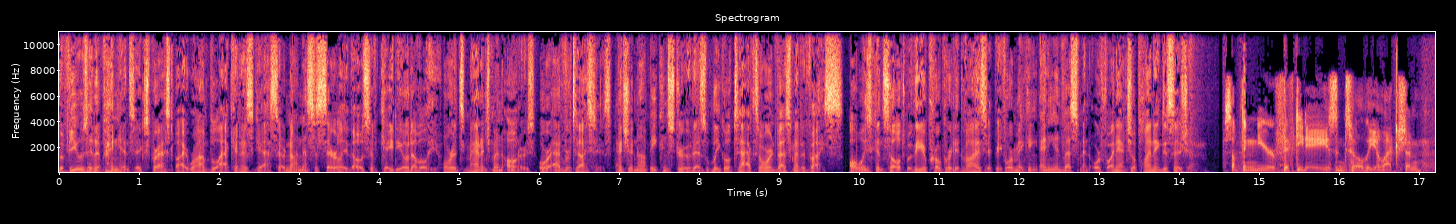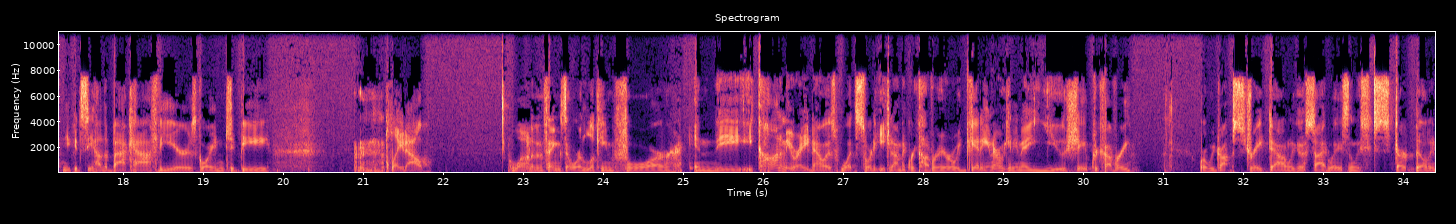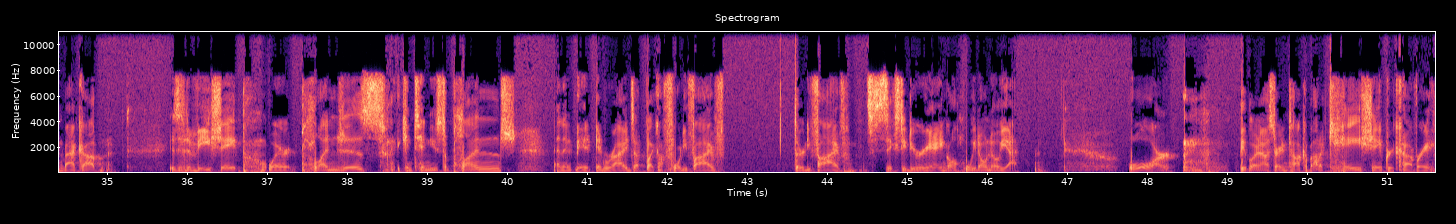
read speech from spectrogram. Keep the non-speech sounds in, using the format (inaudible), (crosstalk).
The views and opinions expressed by Rob Black and his guests are not necessarily those of KDOW or its management owners or advertisers and should not be construed as legal tax or investment advice. Always consult with the appropriate advisor before making any investment or financial planning decision. Something near 50 days until the election. You can see how the back half of the year is going to be (clears throat) played out one of the things that we're looking for in the economy right now is what sort of economic recovery are we getting? Are we getting a U-shaped recovery where we drop straight down, we go sideways, and we start building back up? Is it a V shape where it plunges, it continues to plunge, and then it, it rides up like a 45, 35, 60 degree angle? We don't know yet. Or (clears throat) people are now starting to talk about a K shaped recovery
